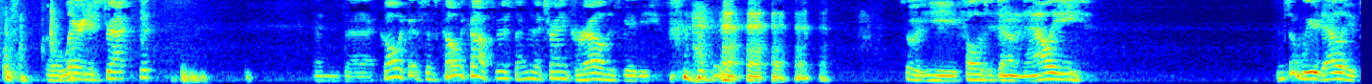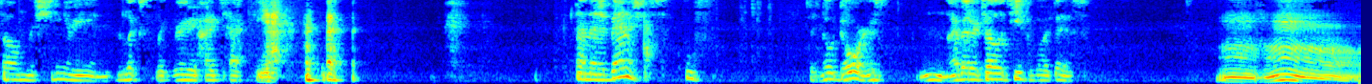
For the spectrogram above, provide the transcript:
so Larry distracts it and uh, call the says, "Call the cops, miss. I'm going to try and corral this baby." so he follows it down an alley. It's a weird alley. It's all machinery and it looks like very high tech. yeah. And then it vanishes. Oof. There's no doors. Mm, I better tell the chief about this. hmm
